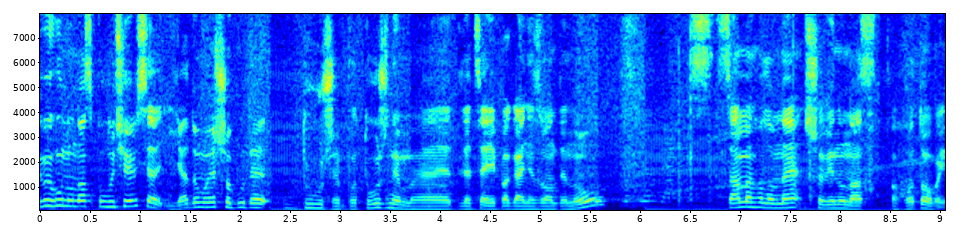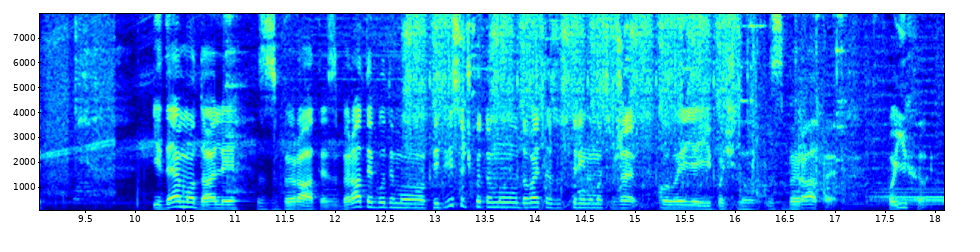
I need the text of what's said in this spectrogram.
Двигун у нас получився. Я думаю, що буде дуже потужним е, для цієї погані зонди. Ну, саме головне, що він у нас готовий. Ідемо далі збирати. Збирати будемо підвісочку, тому давайте зустрінемось вже, коли я її почну збирати. Поїхали.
